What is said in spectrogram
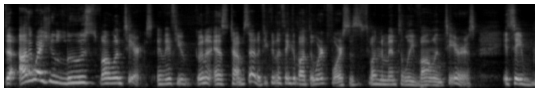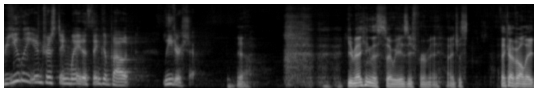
The, otherwise, you lose volunteers. And if you're going to, as Tom said, if you're going to think about the workforce as fundamentally volunteers, it's a really interesting way to think about leadership. Yeah. You're making this so easy for me. I just think I've only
